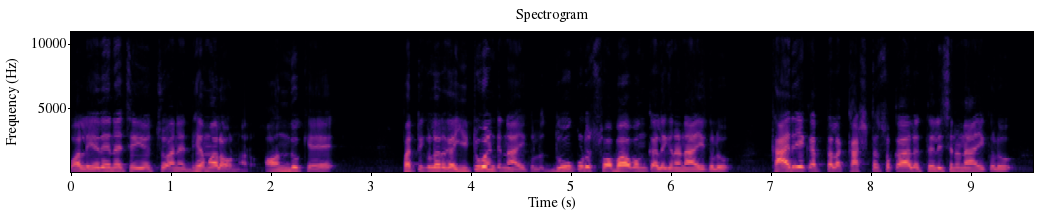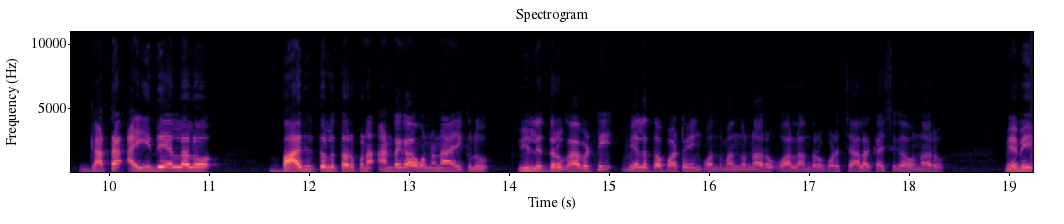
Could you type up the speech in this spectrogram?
వాళ్ళు ఏదైనా చేయొచ్చు అనే ధీమాలో ఉన్నారు. అందుకే పర్టికులర్గా ఇటువంటి నాయకులు దూకుడు స్వభావం కలిగిన నాయకులు కార్యకర్తల కష్టసుఖాలు తెలిసిన నాయకులు గత ఐదేళ్ళలో బాధితుల తరపున అండగా ఉన్న నాయకులు వీళ్ళిద్దరూ కాబట్టి వీళ్ళతో పాటు ఇంకొంతమంది ఉన్నారు. వాళ్ళందరూ కూడా చాలా కసిగా ఉన్నారు. మేబీ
